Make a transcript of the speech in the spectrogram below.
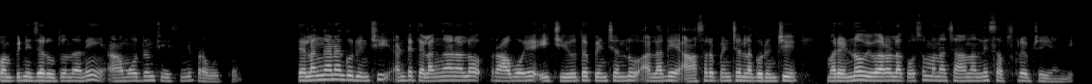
పంపిణీ జరుగుతుందని ఆమోదం చేసింది ప్రభుత్వం. తెలంగాణ గురించి అంటే తెలంగాణలో రాబోయే ఈ చేయూత పెన్షన్లు అలాగే ఆసరా పెన్షన్ల గురించి మరెన్నో వివరాల కోసం మన ఛానల్ని సబ్స్క్రైబ్ చేయండి.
